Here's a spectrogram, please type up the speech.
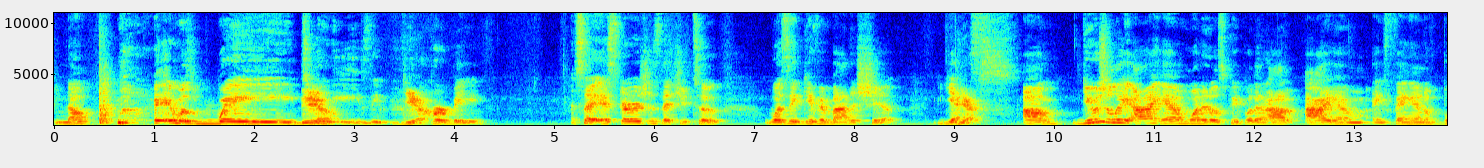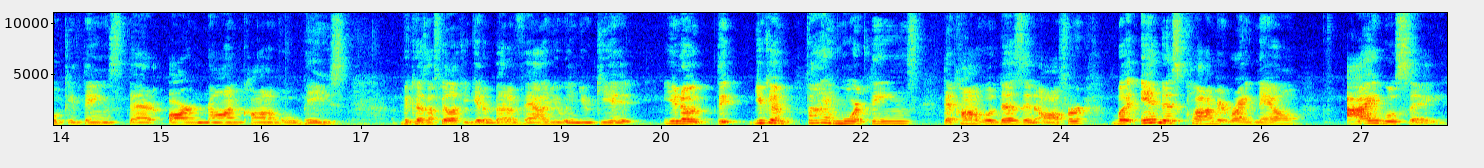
no, it was way too easy Yeah. for me. So excursions that you took, was it given by the ship? Yes. Um, usually I am one of those people that I, I am a fan of booking things that are non-carnival based because I feel like you get a better value and you get, you know, the, you can find more things that carnival doesn't offer. But in this climate right now, I will say,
